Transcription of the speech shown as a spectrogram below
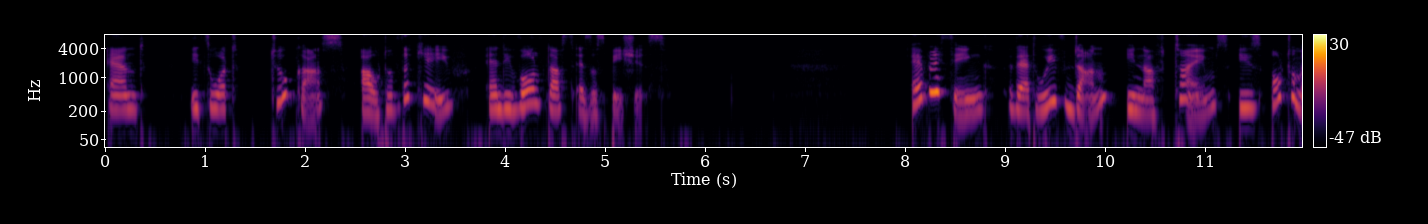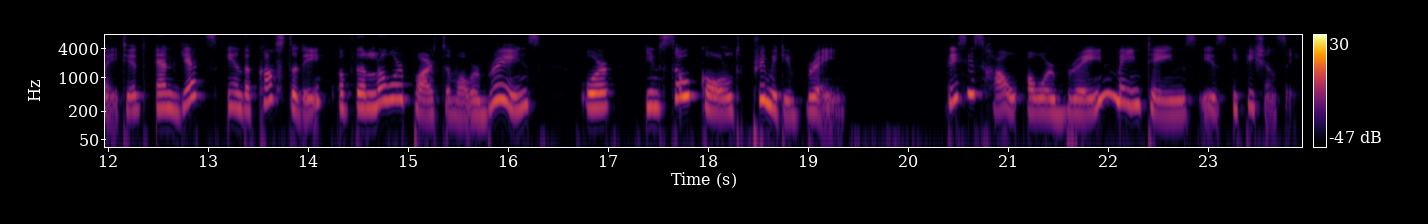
and it's what took us out of the cave and evolved us as a species. Everything that we've done enough times is automated and gets in the custody of the lower parts of our brains or in so called primitive brain. This is how our brain maintains its efficiency.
